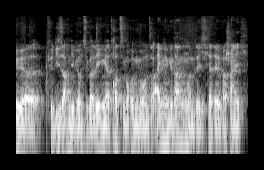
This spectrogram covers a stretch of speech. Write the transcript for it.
für, für die Sachen, die wir uns überlegen, ja trotzdem auch irgendwo unsere eigenen Gedanken und ich hätte wahrscheinlich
